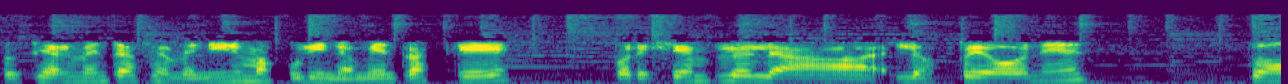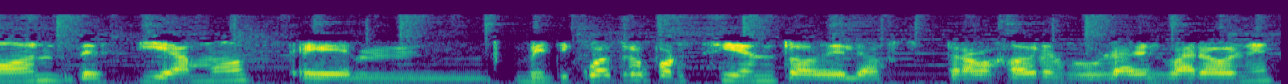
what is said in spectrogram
socialmente a femenino y masculino, mientras que, por ejemplo, la, los peones son, decíamos, eh, em, 24% de los trabajadores rurales varones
